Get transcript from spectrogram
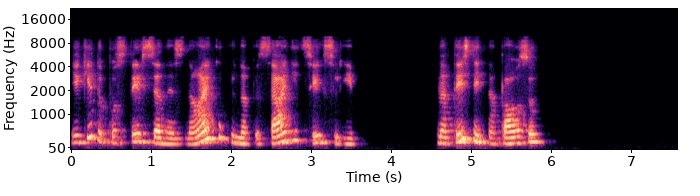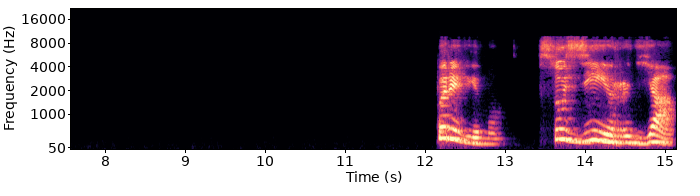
які допустився Незнайко при написанні цих слів. Натисніть на паузу. Перевірмо. Сузір'я.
